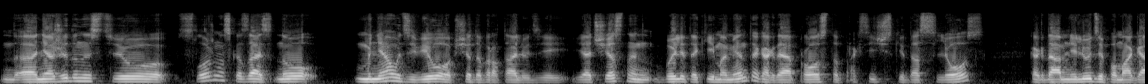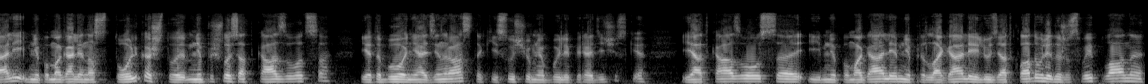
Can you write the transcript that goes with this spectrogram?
Да, Неожиданностью сложно сказать, но меня удивила вообще доброта людей. Я честно, были такие моменты, когда я просто практически до слез, когда мне люди помогали, и мне помогали настолько, что мне пришлось отказываться, и это было не один раз, такие случаи у меня были периодически. Я отказывался, и мне помогали, мне предлагали, люди откладывали даже свои планы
